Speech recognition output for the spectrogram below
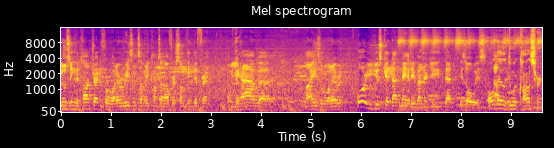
losing the contract for whatever reason. Somebody comes and offers something different, and when you have uh, lies or whatever, or you just get that negative energy that is always. All they'll there. do a concert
